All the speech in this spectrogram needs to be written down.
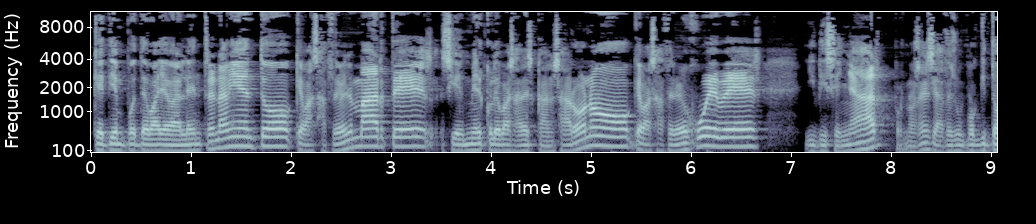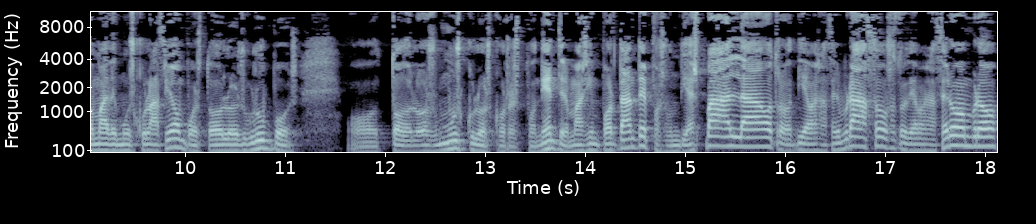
qué tiempo te va a llevar el entrenamiento, qué vas a hacer el martes, si el miércoles vas a descansar o no, qué vas a hacer el jueves y diseñar, pues no sé, si haces un poquito más de musculación, pues todos los grupos o todos los músculos correspondientes más importantes, pues un día espalda, otro día vas a hacer brazos, otro día vas a hacer hombro,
